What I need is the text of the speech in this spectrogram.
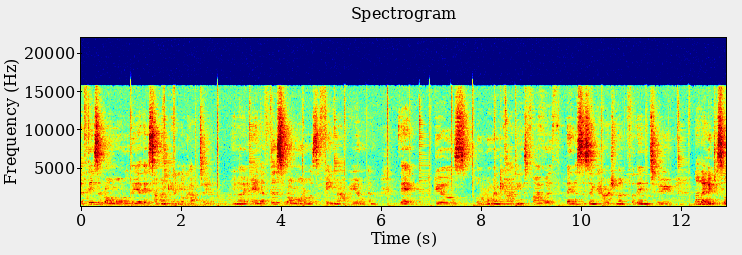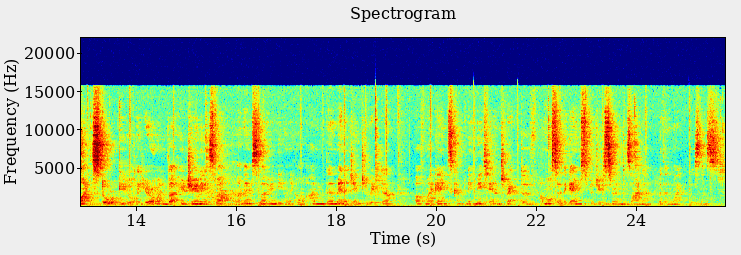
If there's a role model there that someone can look up to, you know, and if this role model is a female heroine that girls or women can identify with, then this is encouragement for them to not only just like the story or the heroine, but her journey as well. My name's Maru Nihoniho. I'm the managing director of my games company Metia Interactive. I'm also the games producer and designer within my business.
